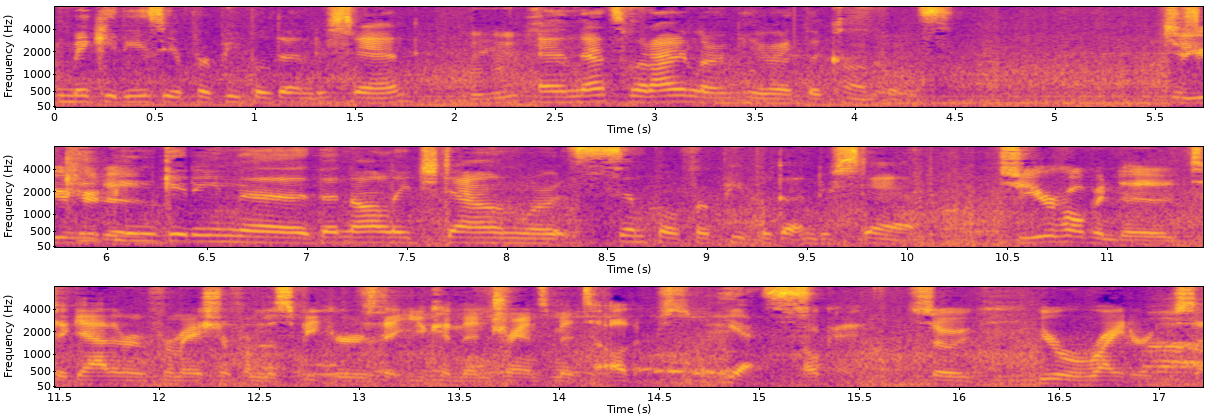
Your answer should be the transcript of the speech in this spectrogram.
make it easier for people to understand. And that's what I learned here at the conference. So Just you're here keeping to getting the, the knowledge down where it's simple for people to understand. so you're hoping to, to gather information from the speakers that you can then transmit to others. Yes. Okay. So you're a writer, you said.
